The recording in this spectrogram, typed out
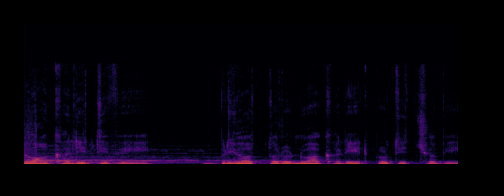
Noakhali TV বৃহত্তর নোয়াখালীর প্রতিচ্ছবি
